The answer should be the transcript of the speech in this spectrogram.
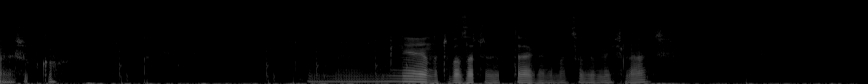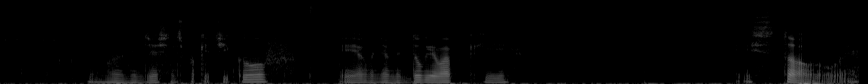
Ale szybko. Mm, Nie, no trzeba zacząć od tego, nie ma co wymyślać. Normalnie 10 pakiecików. I jak będziemy długie łapki i stoły.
